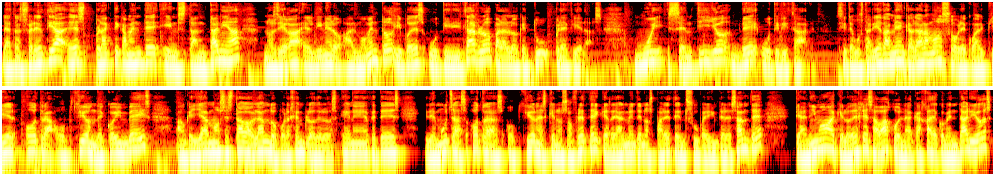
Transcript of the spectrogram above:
La transferencia es prácticamente instantánea, nos llega el dinero al momento y puedes utilizarlo para lo que tú prefieras. Muy sencillo de utilizar. Si te gustaría también que habláramos sobre cualquier otra opción de Coinbase, aunque ya hemos estado hablando, por ejemplo, de los NFTs y de muchas otras opciones que nos ofrece que realmente nos parecen súper interesantes, te animo a que lo dejes abajo en la caja de comentarios.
